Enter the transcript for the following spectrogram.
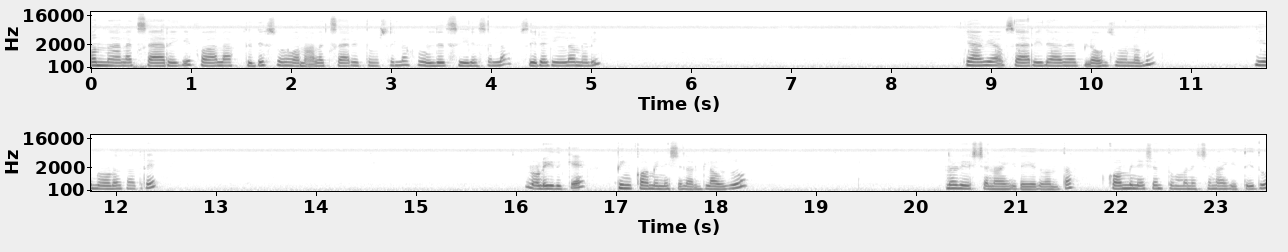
ಒಂದು ನಾಲ್ಕು ಸ್ಯಾರಿಗೆ ಫಾಲ್ ಆಗ್ತಿದೆ. ಸೊ ನಾಲ್ಕು ಸ್ಯಾರಿ ತೋರಿಸಿಲ್ಲ. ಉಳ್ದಿದ್ದು ಸೀರೆಸ್ ಎಲ್ಲ. ಸೀರೆಗಳೆಲ್ಲ ನೋಡಿ. ಯಾವ್ಯಾವ ಇದೆ, ಯಾವ್ಯಾವ ಬ್ಲೌಸು ಅನ್ನೋದು ನೀವು ನೋಡೋದಾದರೆ. ನೋಡಿ, ಇದಕ್ಕೆ ಪಿಂಕ್ ಕಾಂಬಿನೇಷನಲ್ಲಿ ಬ್ಲೌಸು. ನೋಡಿ, ಎಷ್ಟು ಚೆನ್ನಾಗಿದೆ ಇದು ಅಂತ. ಕಾಂಬಿನೇಷನ್ ತುಂಬಾ ಚೆನ್ನಾಗಿತ್ತು ಇದು.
